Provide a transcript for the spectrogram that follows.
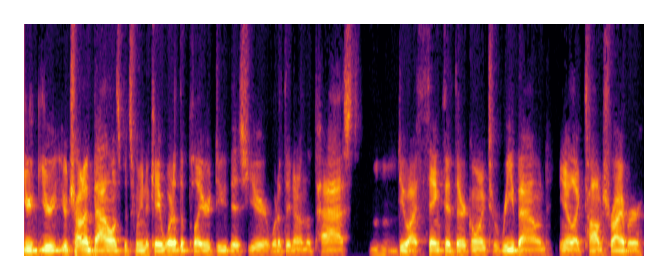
you're you're you're trying to balance between okay, what did the player do this year? What have they done in the past? Mm-hmm. Do I think that they're going to rebound? You know, like Tom Schreiber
